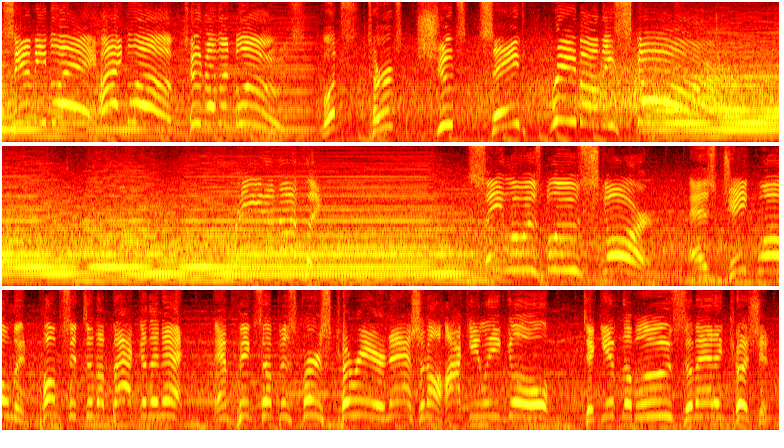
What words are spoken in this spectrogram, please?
Sammy Blais, high glove, 2 0 Blues. Looks, turns, shoots, save, rebound, they score! 3 to nothing. St. Louis Blues score as Jake Walman pumps it to the back of the net and picks up his first career National Hockey League goal to give the Blues some added cushion.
